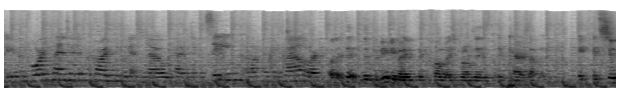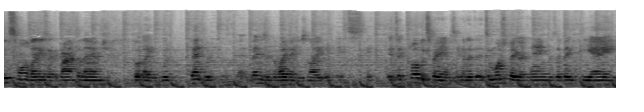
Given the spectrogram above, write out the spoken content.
Are you looking forward to playing to a different crowd, people getting to know kind of a different scene, and that kind of thing as well, or? Well, the, the, the beauty about the Cafolla Bass Drums is it cares that it, it suits small venues like the Grafton Lounge, but like with, with venues like the Wright Venue tonight, it, it's it, it's a club experience. You're it's a much bigger thing. There's a big PA.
